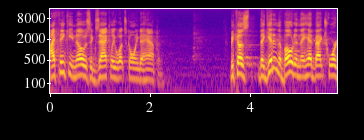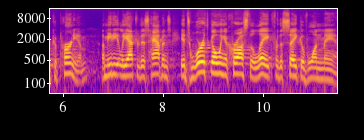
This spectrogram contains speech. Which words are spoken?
I think he knows exactly what's going to happen. Because they get in the boat and they head back toward Capernaum. Immediately after this happens, it's worth going across the lake for the sake of one man.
